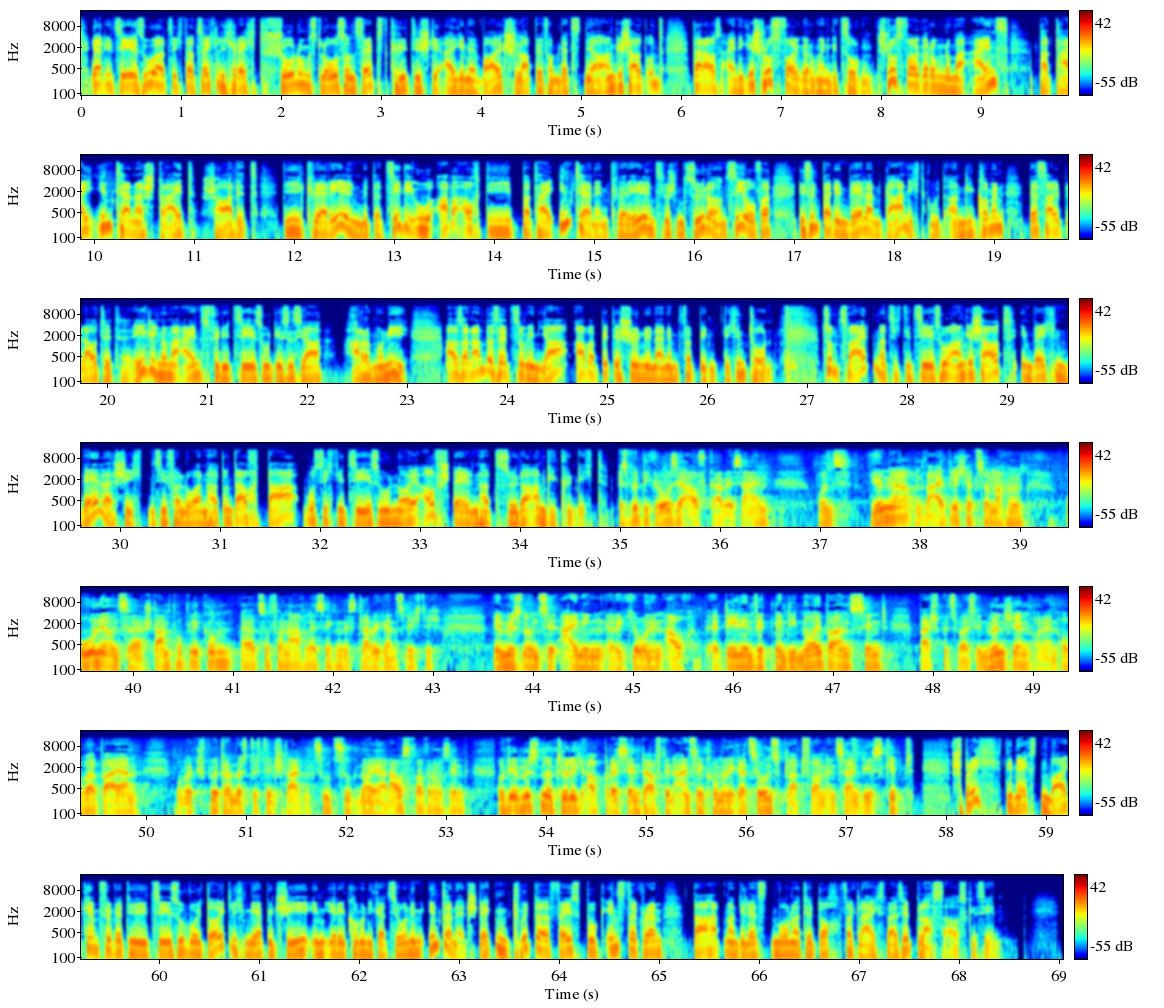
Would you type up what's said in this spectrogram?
Ja, die CSU hat sich tatsächlich recht schonungslos und selbstkritisch die eigene Wahlschlappe vom letzten Jahr angeschaut und daraus einige Schlussfolgerungen gezogen. Schlussfolgerung Nummer eins, parteiinterner Streit schadet. Die Querelen mit der CDU, aber auch die parteiinternen Querelen zwischen Söder und Seehofer, die sind bei den Wählern gar nicht gut angekommen. Deshalb lautet Regel Nummer eins für die CSU dieses Jahr Harmonie. Auseinandersetzungen ja, aber bitte schön in einem verbindlichen Ton. Zum Zweiten hat sich die CSU angeschaut, in welchen Wählerschichten sie verloren hat. Und auch da muss sich die CSU neu aufstellen, hat Söder angekündigt. Es wird die große Aufgabe sein, uns jünger und weiblicher zu machen, ohne unser Stammpublikum äh, zu vernachlässigen. Das ist, glaube ich, ganz wichtig. Wir müssen uns in einigen Regionen auch äh, denen widmen, die neu bei uns sind, beispielsweise in München oder in Oberbayern, wo wir gespürt haben, dass durch den starken Zuzug neue Herausforderungen sind. Und wir müssen natürlich auch präsenter auf den einzelnen Kommunikationsplattformen sein, die es gibt. Sprich, die nächsten Wahlkämpfe wird die CSU wohl deutlich mehr Budget in ihre Kommunikation im Internet stecken. Twitter, Facebook, Instagram, da hat man die letzten Monate doch vergleichsweise blass ausgesehen.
